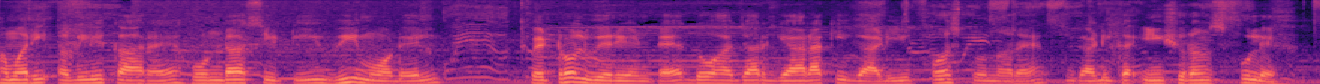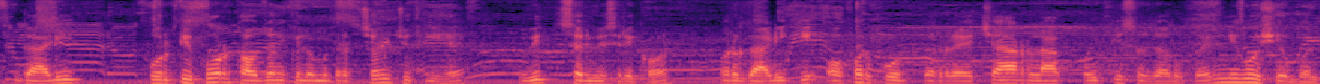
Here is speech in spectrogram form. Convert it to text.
हमारी अगली कार है Honda City V model petrol variant है 2011 की गाड़ी फ़र्स्ट ओनर है। गाड़ी का इंश्योरेंस फुल है। गाड़ी 44,000 किलोमीटर चल चुकी है विथ सर्विस रिकॉर्ड और गाड़ी की ऑफ़र कोट कर रहे हैं चार लाख पैंतीस हज़ार रुपये निगोशियबल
